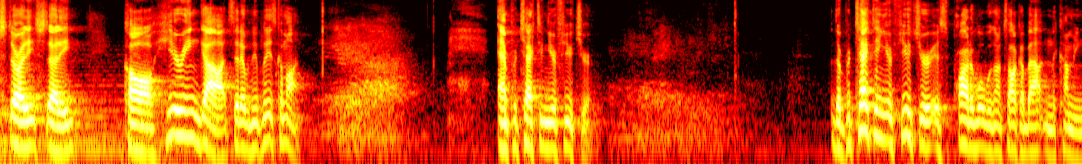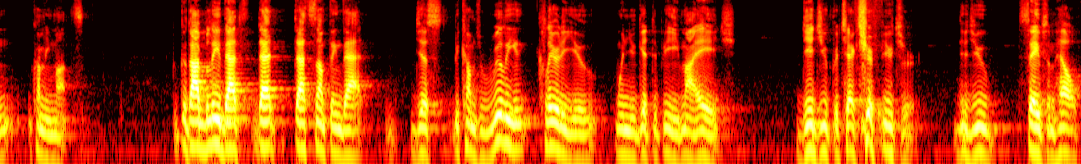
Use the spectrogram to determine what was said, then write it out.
study, study called Hearing God. Say that with me, please. Come on. And protecting your future. The protecting your future is part of what we're going to talk about in the coming, coming months. Because I believe that's, that, that's something that just becomes really clear to you when you get to be my age. Did you protect your future? Did you save some health?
